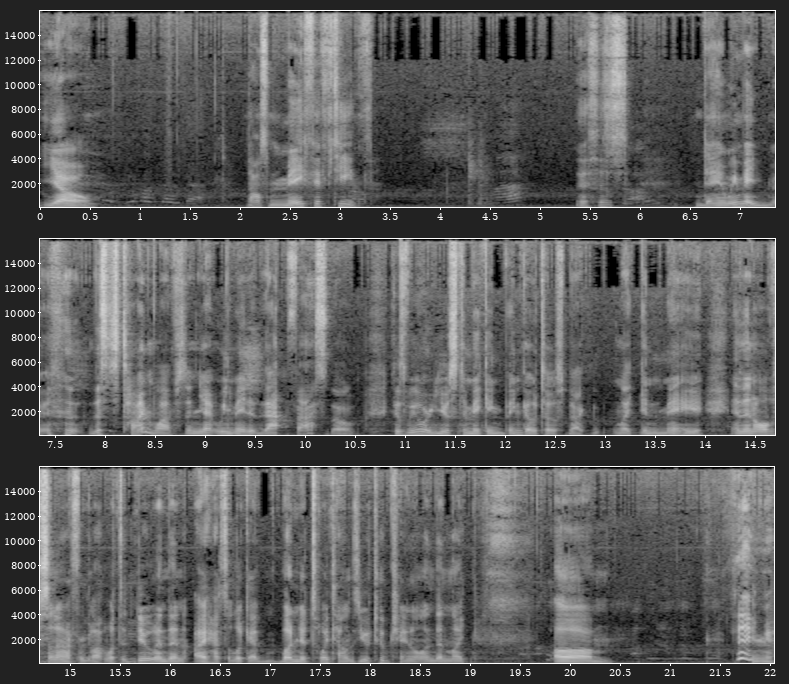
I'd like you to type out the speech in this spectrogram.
Yo. That was May 15th. This is damn. We made this is time lapsed, and yet we made it that fast though, because we were used to making bingo toast back like in May, and then all of a sudden I forgot what to do, and then I had to look at Bunya Toy Town's YouTube channel, and then like, um, thing,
